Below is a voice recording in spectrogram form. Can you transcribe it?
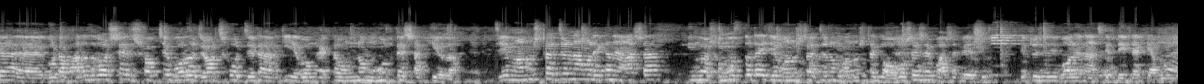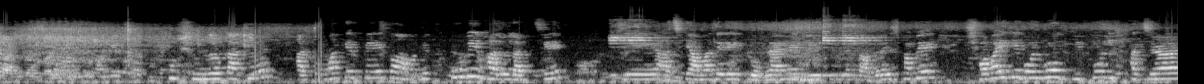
আহ, গোটা ভারতবর্ষের সবচেয়ে বড় জর্জ কোর্ট যেটা আর কি এবং একটা অন্য মুহূর্তের সাক্ষী হলাম। যে মানুষটার জন্য আমার এখানে আসা কিংবা সমস্তটাই যে মানুষটার জন্য মানুষটাকে অবশেষে পাশে পেয়েছি একটু যদি বলেন আজকের দিনটা কেমন কাটলো? খুব সুন্দর কাটলো। আর তোমাকে পেয়ে তো আমাদের খুবই ভালো লাগছে যে আজকে আমাদের এই প্রোগ্রামে ইউটিউবে কভারেজ হবে। সবাইকে বলব বিপুল হাজরার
